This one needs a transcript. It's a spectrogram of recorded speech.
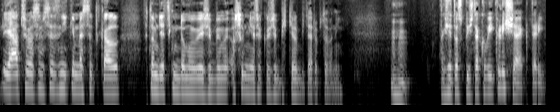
já třeba jsem se s nikým nesetkal v tom dětském domově, že by mi osobně řekl, že by chtěl být adoptovaný. Mm-hmm. Takže je to spíš takový kliše, který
